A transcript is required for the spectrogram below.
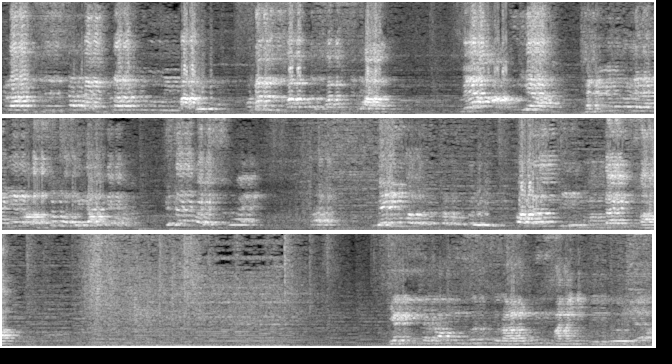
ਕਰੋੜ ਸਿਸਟਮ ਹੈ ਕਰੋੜ ਨੂੰ ਵੀ ਮਾਰ ਉਹਨਾਂ ਨੂੰ ਸਭ ਤੋਂ ਸਖਤ ਸਜ਼ਾ ਮੈਂ ਆਖਿਆ ਖੰਡੇ ਤੋਂ ਲੈ ਕੇ ਰਸਤੇ ਤੋਂ ਹੀ ਕਿਤੇ ਕੋਈ ਸੁਣਾਏ ਮੇਰੀ ਮਦਦ ਕਰੋ ਪਰ ਦੀ ਜਿਹੜੀ ਜਗ੍ਹਾ 1994 ਦੀ ਸਾਡੀ ਖਰੀਦ ਹੋਈ ਹੈ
